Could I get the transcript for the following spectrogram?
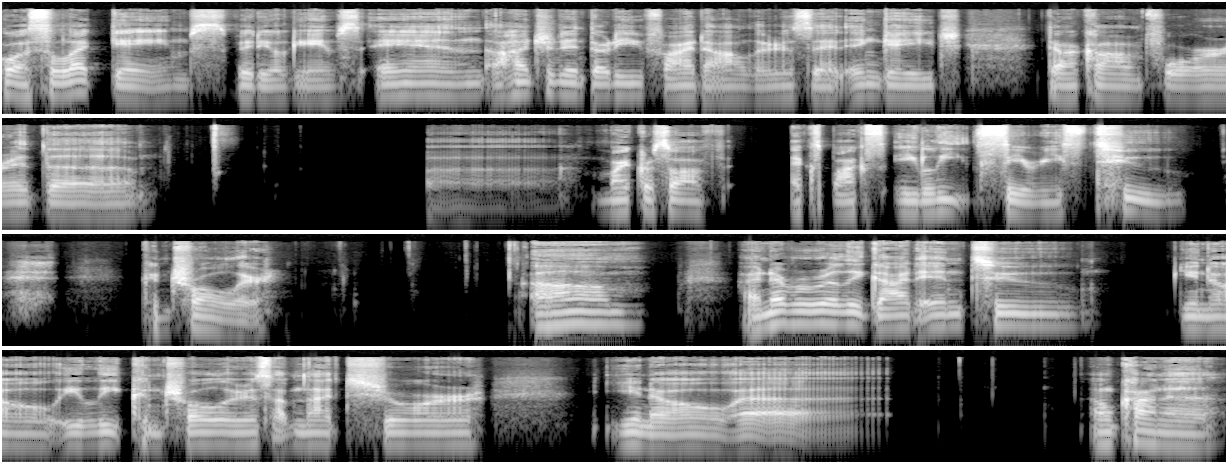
well, select games, video games, and $135 at engadget.com for the uh, Microsoft Xbox Elite Series 2 controller. Um, I never really got into, you know, Elite controllers. I'm not sure, you know, uh, I'm kind of,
